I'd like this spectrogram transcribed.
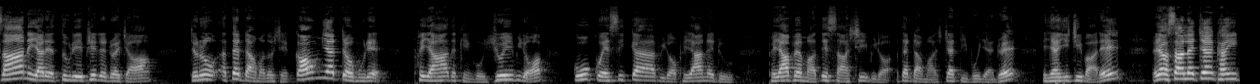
စားနေရတဲ့သူတွေဖြစ်တဲ့အတွက်ကြောင့်ကျွန်တော်အသက်တာမှာဆိုရှင်ကောင်းမြတ်တော်မူတဲ့ဘုရားသခင်ကိုရွေးပြီးတော့ကိုးကွယ်စိတ်ကပ်ပြီးတော့ဘုရားနဲ့တူဘုရားဘက်မှာတစ္ဆာရှိပြီးတော့အသက်တာမှာယက်တည်ဖို့ရန်အတွက်အရန်ကြီးကြည့်ပါတယ်။ဒါကြောင့်စာလက်ကျမ်းခန်းကြီး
